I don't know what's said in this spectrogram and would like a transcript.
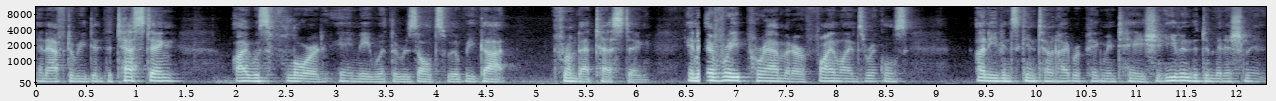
And after we did the testing, I was floored, Amy, with the results that we got from that testing in every parameter fine lines, wrinkles, uneven skin tone, hyperpigmentation, even the diminishment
